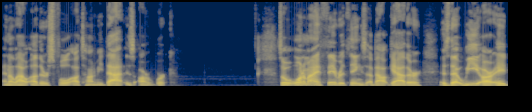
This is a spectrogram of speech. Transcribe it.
and allow others full autonomy. That is our work. So, one of my favorite things about Gather is that we are a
